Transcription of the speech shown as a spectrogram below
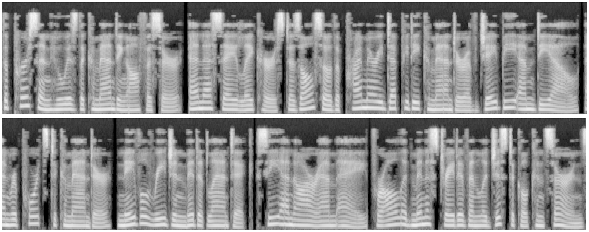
The person who is the commanding officer, NSA Lakehurst is also the primary deputy commander of JBMDL, and reports to Commander, Naval Region Mid-Atlantic for all administrative and logistical concerns,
